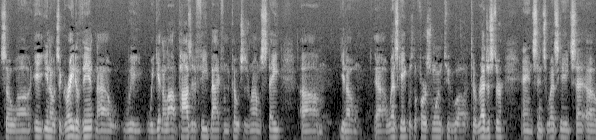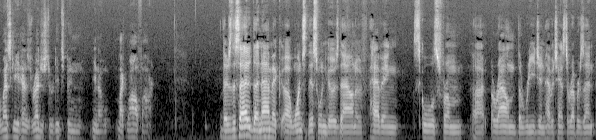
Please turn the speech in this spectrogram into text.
So uh, it, you know it's a great event. Now we we getting a lot of positive feedback from the coaches around the state. Um, you know. Uh, Westgate was the first one to uh, to register, and since Westgate uh, Westgate has registered, it's been you know like wildfire. There's this added dynamic once this one goes down of having schools from around the region have a chance to represent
